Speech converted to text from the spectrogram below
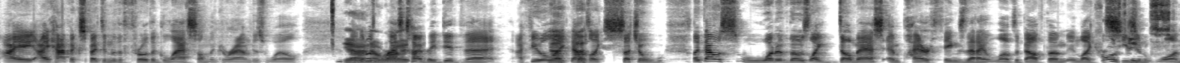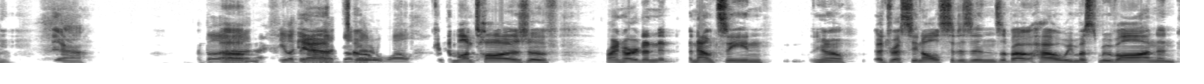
I, I half expected him to throw the glass on the ground as well. yeah, when I was know, the last right? time they did that? I feel like that was like such a like that was one of those like dumbass Empire things that I loved about them in like the Oh, season one. Yeah. But uh, Um, I feel like yeah, have not done that in so- a while. get the montage of Reinhardt an- announcing, you know, addressing all citizens about how we must move on and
